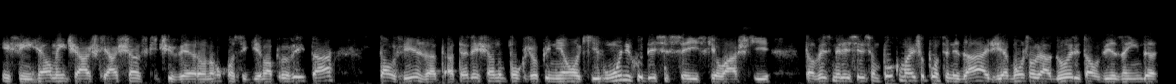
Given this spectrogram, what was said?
Enfim, realmente acho que a chance que tiveram não conseguiram aproveitar. Talvez, até deixando um pouco de opinião aqui, o único desses seis que eu acho que talvez merecesse um pouco mais de oportunidade, é bom jogador e talvez ainda,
